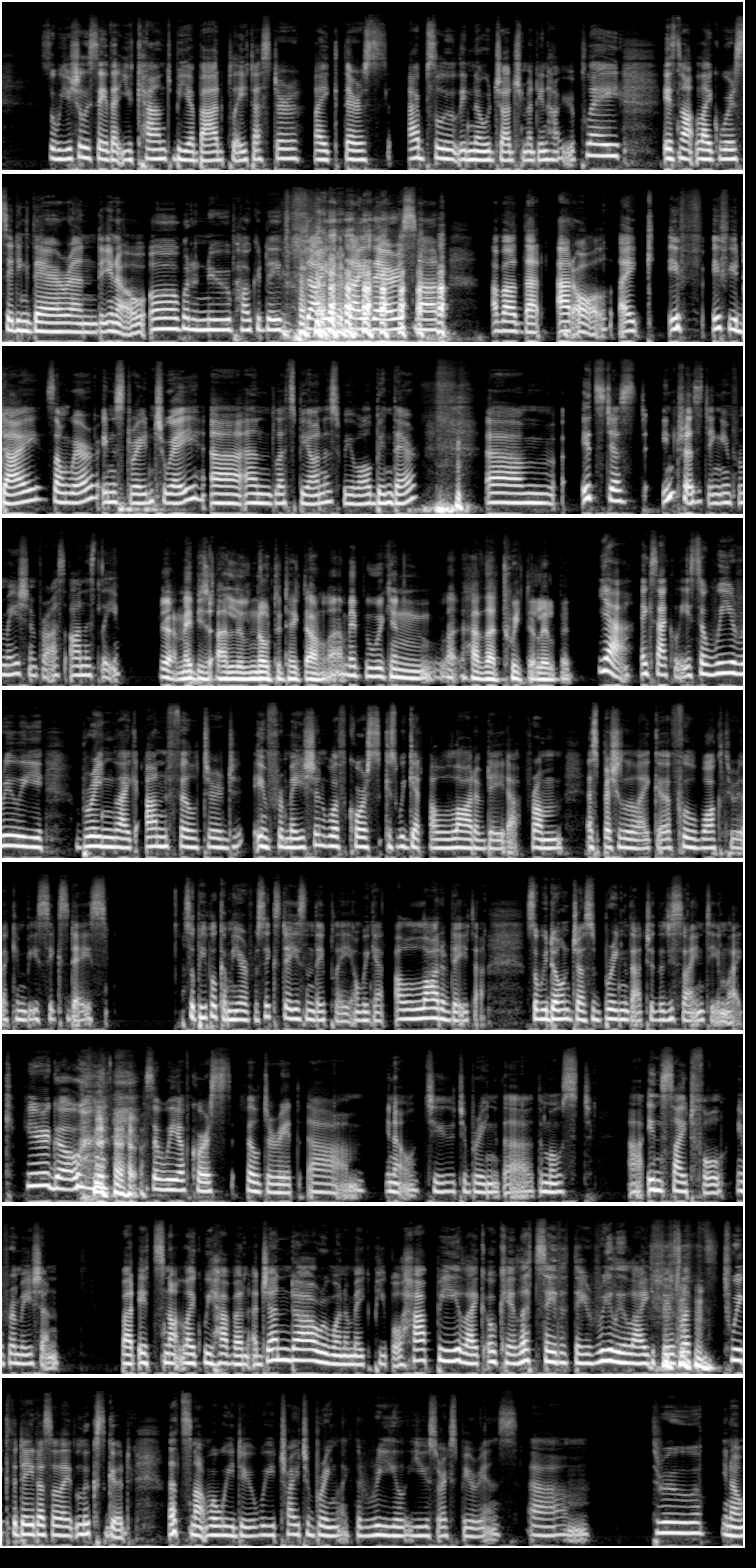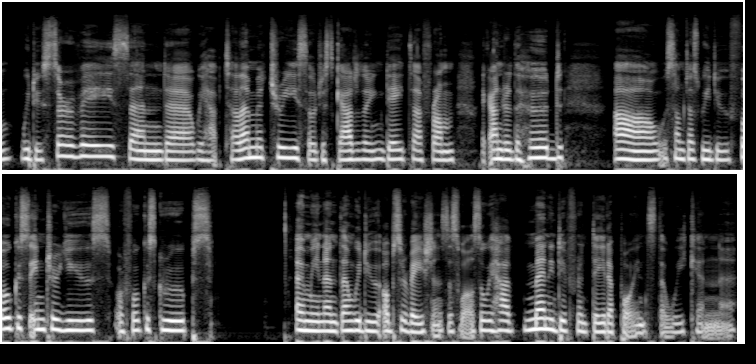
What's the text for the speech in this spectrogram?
So we usually say that you can't be a bad playtester. Like there's absolutely no judgment in how you play. It's not like we're sitting there and you know, oh, what a noob! How could they die die there? It's not about that at all. Like if if you die somewhere in a strange way, uh, and let's be honest, we've all been there. um, it's just interesting information for us, honestly. Yeah, maybe a little note to take down. Uh, maybe we can have that tweaked a little bit. Yeah, exactly. So we really bring like unfiltered information. Well, of course, because we get a lot of data from, especially like a full walkthrough that can be six days. So people come here for six days and they play, and we get a lot of data. So we don't just bring that to the design team, like here you go. so we of course filter it, um, you know, to to bring the the most uh, insightful information but it's not like we have an agenda or we want to make people happy like okay let's say that they really like this let's tweak the data so that it looks good. That's not what we do. We try to bring like the real user experience um, through you know we do surveys and uh, we have telemetry so just gathering data from like under the hood. Uh, sometimes we do focus interviews or focus groups. I mean and then we do observations as well. So we have many different data points that we can uh,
